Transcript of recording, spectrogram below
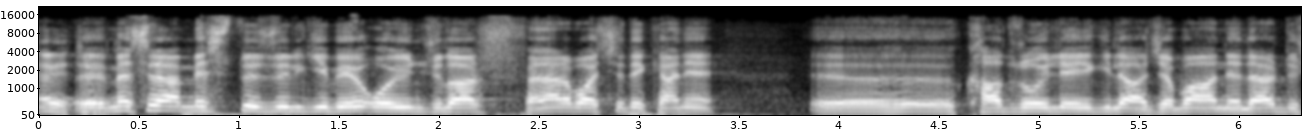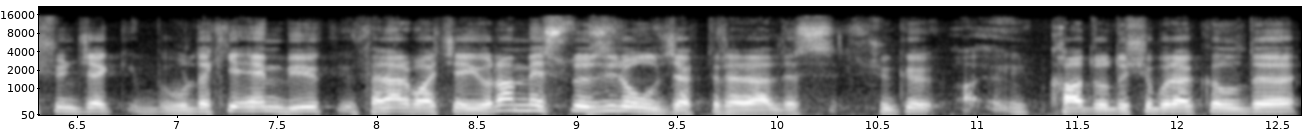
Evet, Ee, evet. Mesela Mesut Özil gibi oyuncular Fenerbahçe'deki hani e, kadroyla ilgili acaba neler düşünecek? Buradaki en büyük Fenerbahçe'yi yoran Mesut Özil olacaktır herhalde. Çünkü kadro dışı bırakıldı.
